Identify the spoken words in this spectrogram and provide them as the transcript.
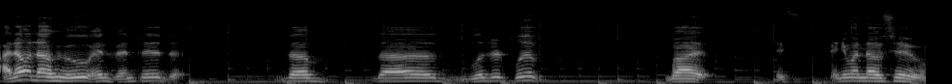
I don't know who invented the the Blizzard flip, but if anyone knows who,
